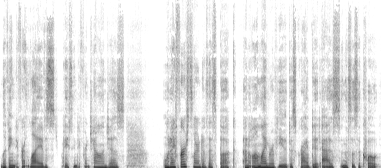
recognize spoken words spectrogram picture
living different lives, facing different challenges. When I first learned of this book, an online review described it as, and this is a quote,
